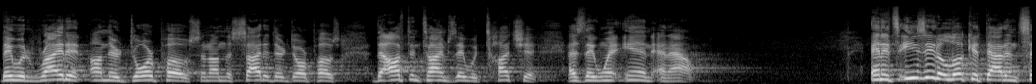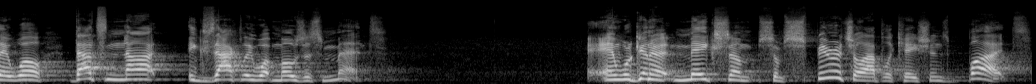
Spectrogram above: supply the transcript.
They would write it on their doorposts and on the side of their doorposts. That oftentimes they would touch it as they went in and out. And it's easy to look at that and say, well, that's not exactly what Moses meant. And we're going to make some, some spiritual applications, but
